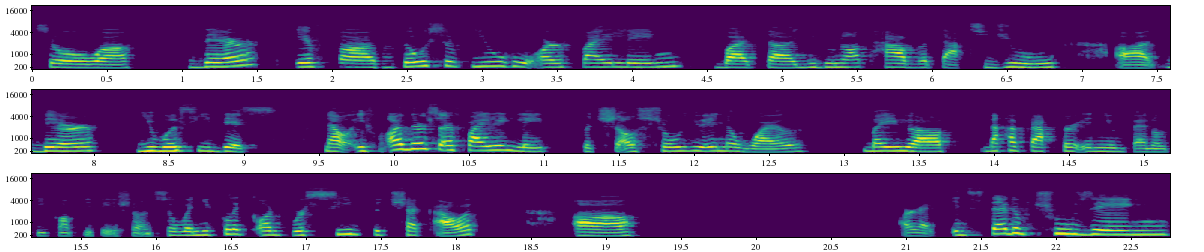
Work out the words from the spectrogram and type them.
So uh, there, if uh, those of you who are filing but uh, you do not have a tax due, uh, there you will see this. Now, if others are filing late, which I'll show you in a while, may uh, naka-factor in yung penalty computation. So when you click on proceed to check out, uh, all right, instead of choosing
